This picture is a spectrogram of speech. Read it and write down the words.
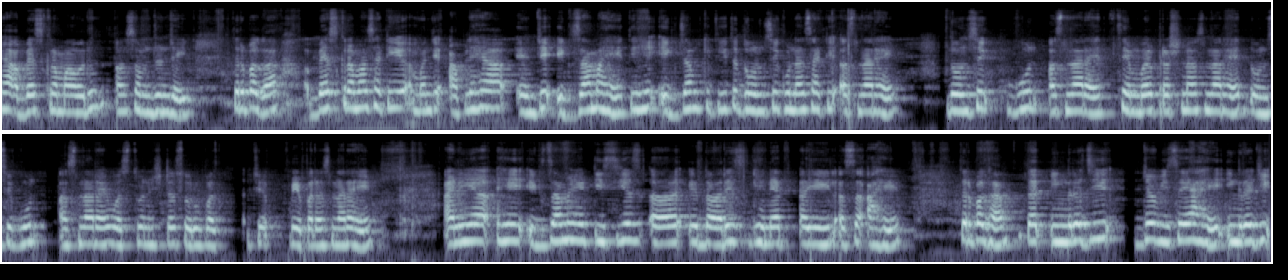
ह्या अभ्यासक्रमावरून समजून जाईल. तर बघा अभ्यासक्रमासाठी म्हणजे आपल्या ह्या जे एक्झाम आहे ती ही एक्झाम किती तर दोनशे गुणांसाठी असणार आहे. दोनशे गुण असणार आहेत. शंभर प्रश्न असणार आहेत. दोनशे गुण असणार आहे. वस्तुनिष्ठ स्वरूपाचे पेपर असणार आहे. आणि हे एक्झाम हे टी सी एस द्वारेच घेण्यात येईल असं आहे. तर बघा तर इंग्रजी जो विषय आहे इंग्रजी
